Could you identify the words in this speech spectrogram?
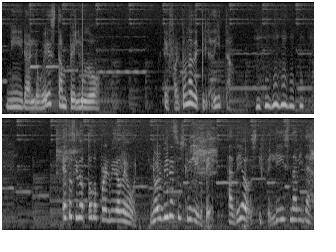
Míralo, es tan peludo. Le falta una depiladita. Esto ha sido todo por el video de hoy. No olvides suscribirte. Adiós y feliz Navidad.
